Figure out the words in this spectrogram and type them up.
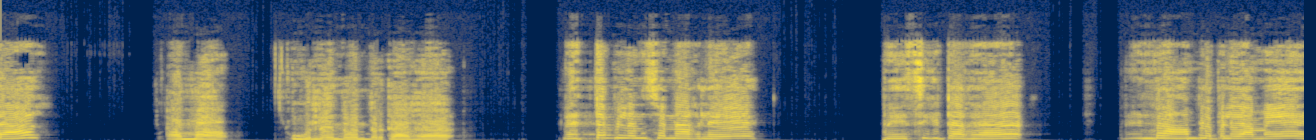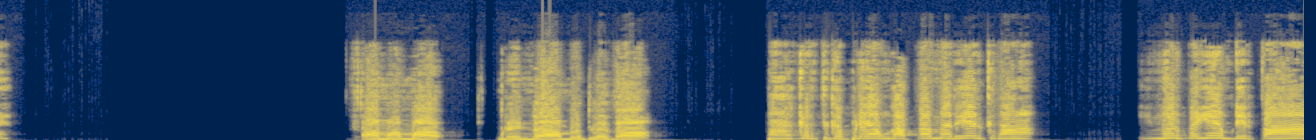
பிள்ளையா ஆமா ஊர்ல இருந்து வந்திருக்காங்க ரெட்ட பிள்ளைன்னு சொன்னாங்களே. பேசிக்கிட்டாங்க ரெண்டு ஆம்பளை பிள்ளையாமே. ஆமா ஆமா ரெண்டு ஆம்பளை பிள்ளை தான். பாக்குறதுக்கு அப்படியே அவங்க அப்பா மாதிரியே இருக்கான். இன்னொரு பையன் எப்படி இருப்பான்?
